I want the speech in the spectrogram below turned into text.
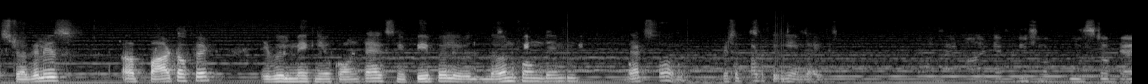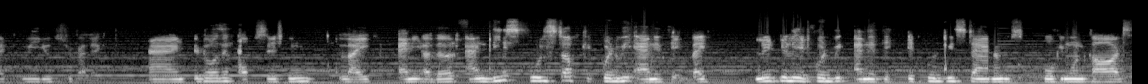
Struggle is a part of it. You will make new contacts, new people. You will learn from them. That's all. It's a part of the game, right? of cool stuff that we used to collect and it was an obsession like any other and these cool stuff could be anything like literally it could be anything it could be stamps pokemon cards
